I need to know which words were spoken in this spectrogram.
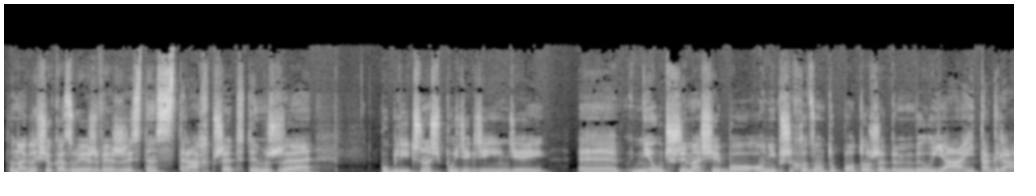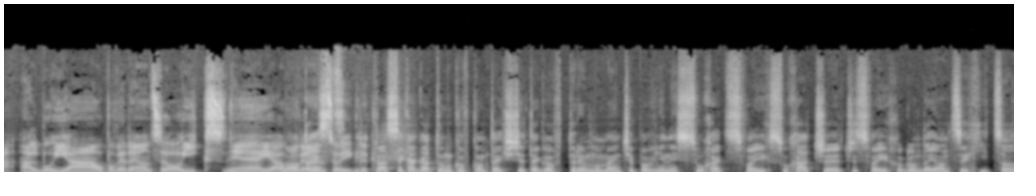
to nagle się okazuje, że wiesz, że jest ten strach przed tym, że publiczność pójdzie gdzie indziej, nie utrzyma się, bo oni przychodzą tu po to, żebym był ja i ta gra, albo ja opowiadający o X, nie? Ja No to opowiadający jest o Y. klasyka gatunku w kontekście tego, w którym momencie powinieneś słuchać swoich słuchaczy czy swoich oglądających i co,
